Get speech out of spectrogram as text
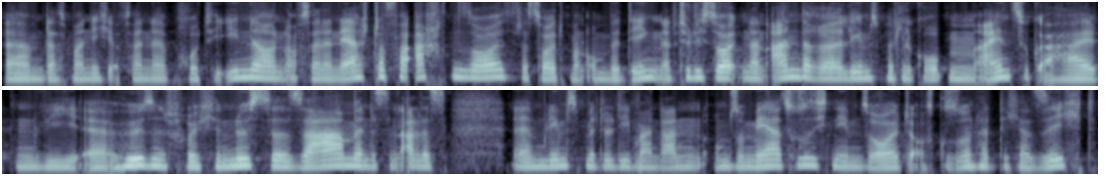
ähm, dass man nicht auf seine Proteine und auf seine Nährstoffe achten sollte. Das sollte man unbedingt. Natürlich sollten dann andere Lebensmittelgruppen Einzug erhalten, wie äh, Hülsenfrüchte, Nüsse, Samen. Das sind alles ähm, Lebensmittel, die man dann umso mehr zu sich nehmen sollte aus gesundheitlicher Sicht.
